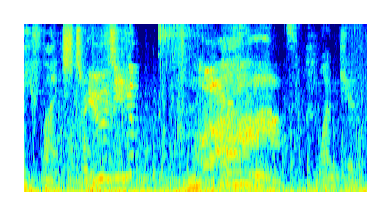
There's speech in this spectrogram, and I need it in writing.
We find strength. Enemy leads. One kill.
